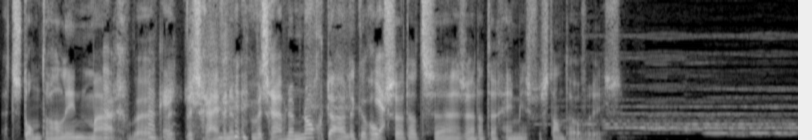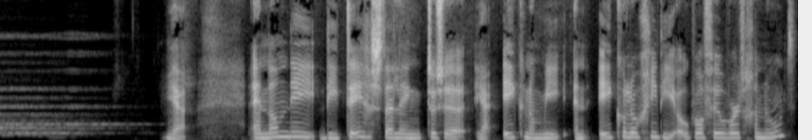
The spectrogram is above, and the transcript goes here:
Het stond er al in, maar Oh, we, we, we schrijven hem, we schrijven hem nog duidelijker op, Ja. zodat, zodat er geen misverstand over is. Ja. En dan die, die tegenstelling tussen ja, economie en ecologie, die ook wel veel wordt genoemd.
